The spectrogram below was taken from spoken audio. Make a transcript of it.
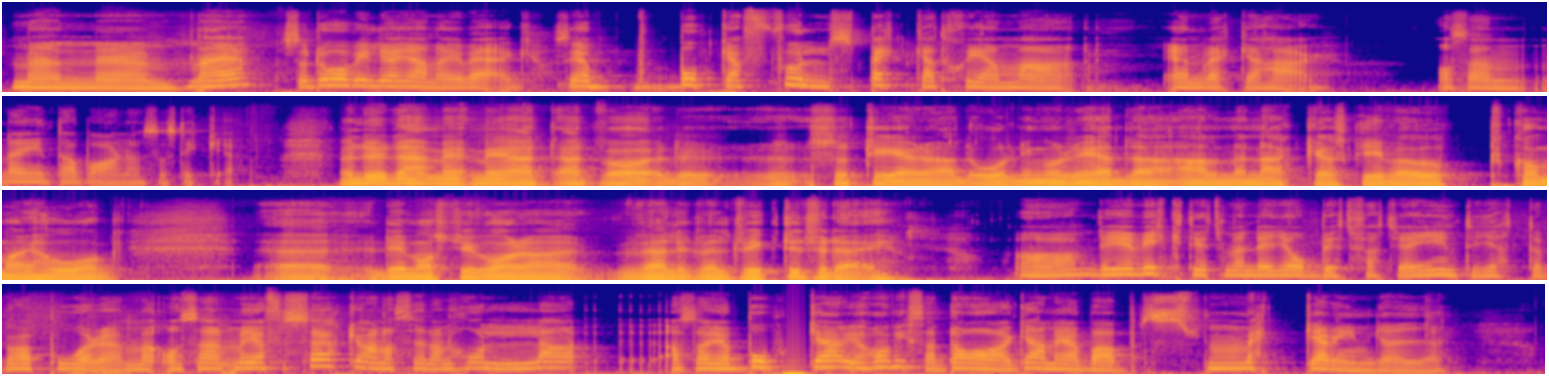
Men eh, nej, så då vill jag gärna iväg. Så jag bokar fullspäckat schema en vecka här. Och sen när jag inte har barnen så sticker jag. Men du, det här med, med att, att vara du, sorterad, ordning och reda, almanacka, skriva upp, komma ihåg. Eh, det måste ju vara väldigt, väldigt viktigt för dig. Ja, det är viktigt men det är jobbigt för att jag är inte jättebra på det. Men, och sen, men jag försöker å andra sidan hålla... Alltså jag bokar, jag har vissa dagar när jag bara smäckar in grejer.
